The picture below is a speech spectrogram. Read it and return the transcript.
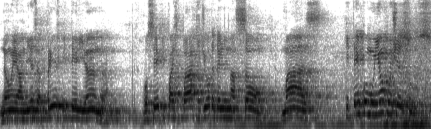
não é a mesa presbiteriana. Você que faz parte de outra denominação, mas que tem comunhão com Jesus,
